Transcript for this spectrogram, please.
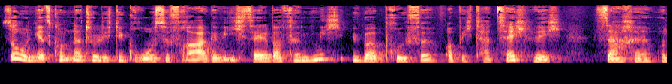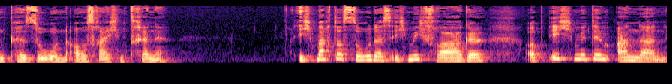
So, und jetzt kommt natürlich die große Frage, wie ich selber für mich überprüfe, ob ich tatsächlich Sache und Person ausreichend trenne. Ich mache das so, dass ich mich frage, ob ich mit dem anderen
